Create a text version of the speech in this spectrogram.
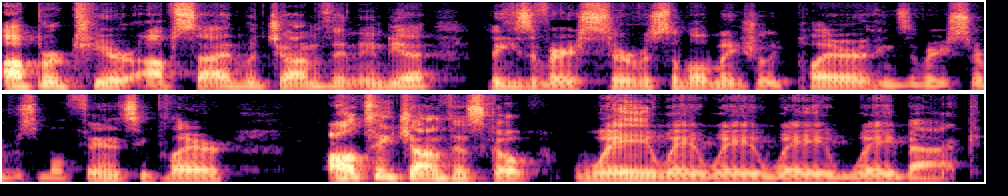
upper tier upside with Jonathan India. I think he's a very serviceable major league player. I think he's a very serviceable fantasy player. I'll take Jonathan Schoop way, way, way, way, way back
